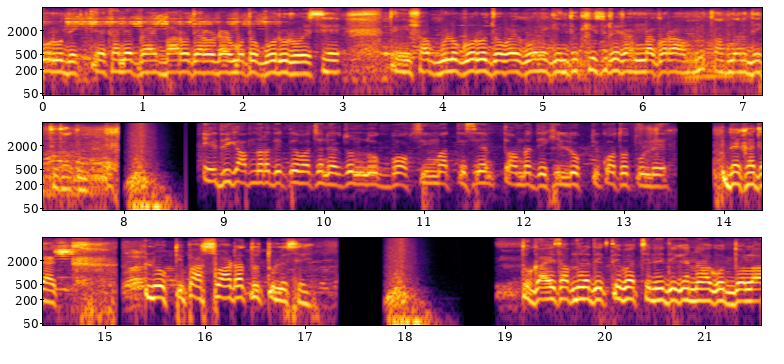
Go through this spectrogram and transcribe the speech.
গরু দেখতে। এখানে প্রায় বারো, তেরোটার মতো গরু রয়েছে। তো এই সবগুলো গরু জবাই করে কিন্তু খিচুড়ি রান্না করা হবে। তো আপনারা দেখতে থাকুন। এদিকে আপনারা দেখতে পাচ্ছেন একজন লোক বক্সিং মারতেছে। তো আমরা দেখি লোকটি কত তুলে। দেখা যাক। লোকটি পাঁচশো আটাত্তর তুলেছে। তো গাইস আপনারা দেখতে পাচ্ছেন এদিকে নাগরদোলা,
